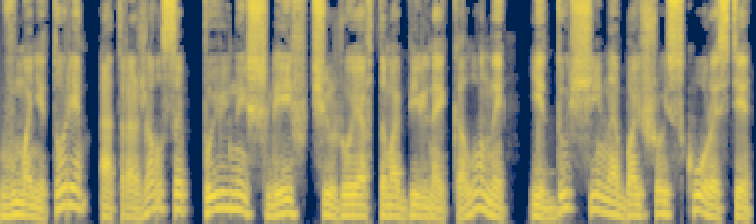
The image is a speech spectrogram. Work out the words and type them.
В мониторе отражался пыльный шлейф чужой автомобильной колонны, идущей на большой скорости.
